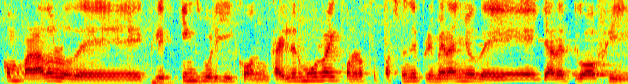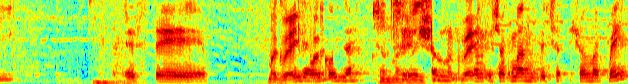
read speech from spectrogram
comparado lo de Cliff Kingsbury con Kyler Murray con lo que pasó en el primer año de Jared Goff y este McVay, Sean McVay. Sean, McVay.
